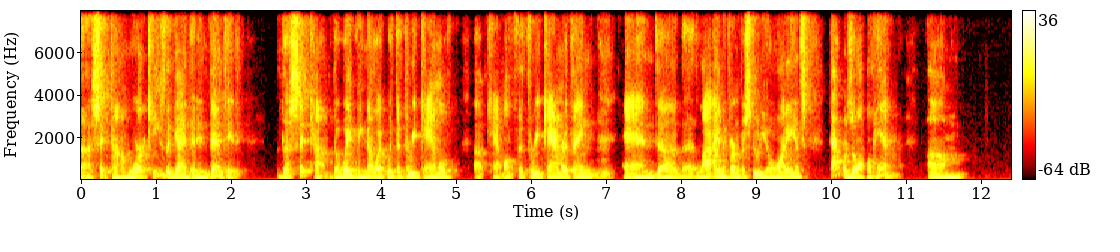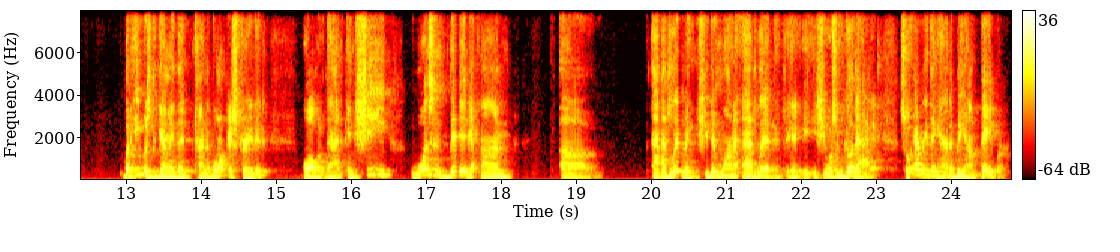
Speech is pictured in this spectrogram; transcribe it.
uh, sitcom work. He's the guy that invented the sitcom the way we know it with the three camel uh, camel the three camera thing mm-hmm. and uh, the live in front of a studio audience that was all him um, but he was the guy that kind of orchestrated all of that and she wasn't big on uh, ad libbing she didn't want to ad lib she wasn't good at it so everything had to be on paper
